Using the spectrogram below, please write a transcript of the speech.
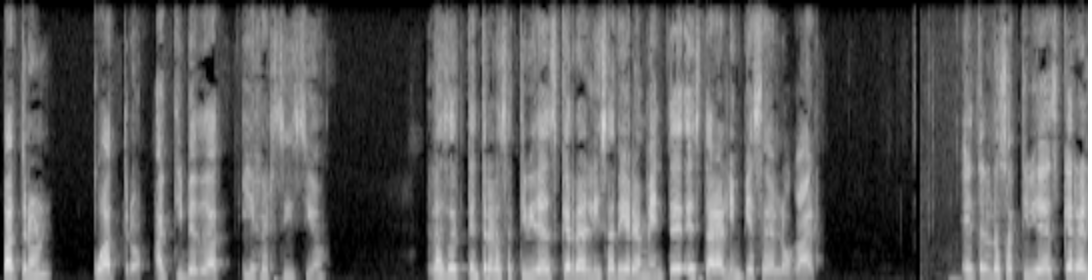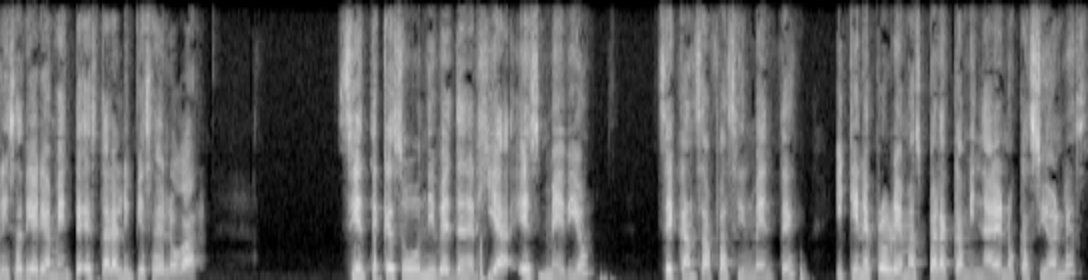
Patrón 4. Actividad y ejercicio. entre las actividades que realiza diariamente está la limpieza del hogar. Entre las actividades que realiza diariamente está la limpieza del hogar. Siente que su nivel de energía es medio, se cansa fácilmente y tiene problemas para caminar en ocasiones.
